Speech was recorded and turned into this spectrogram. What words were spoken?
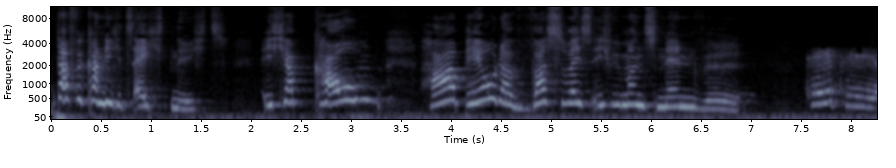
Dafür kann ich jetzt echt nichts. Ich habe kaum HP oder was weiß ich, wie man es nennen will. TP.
